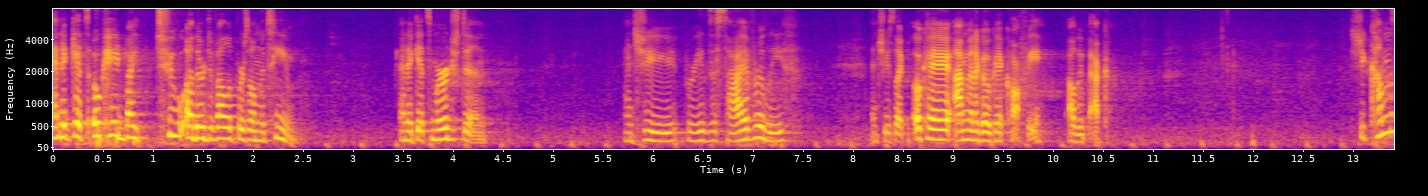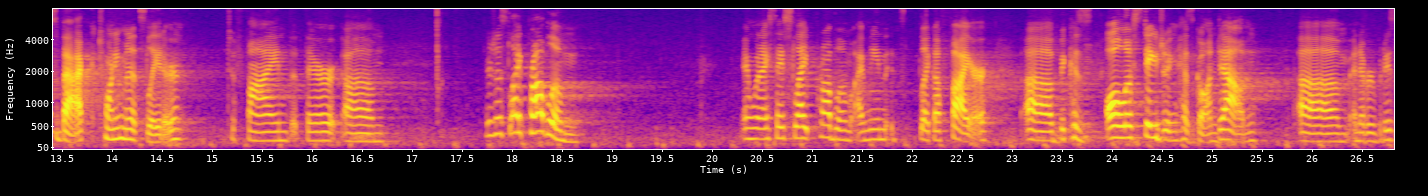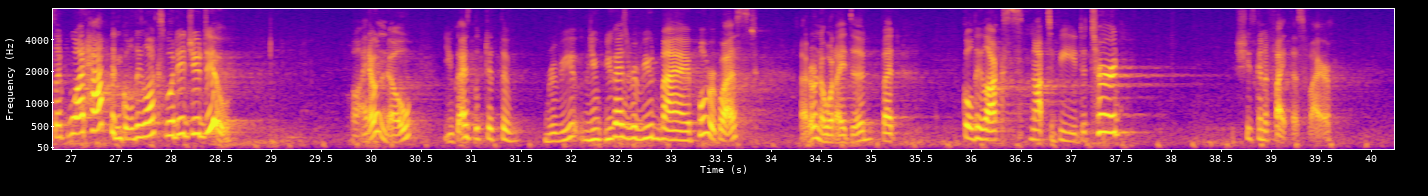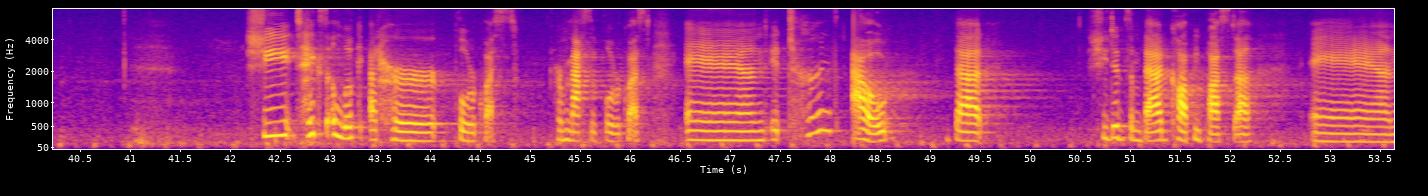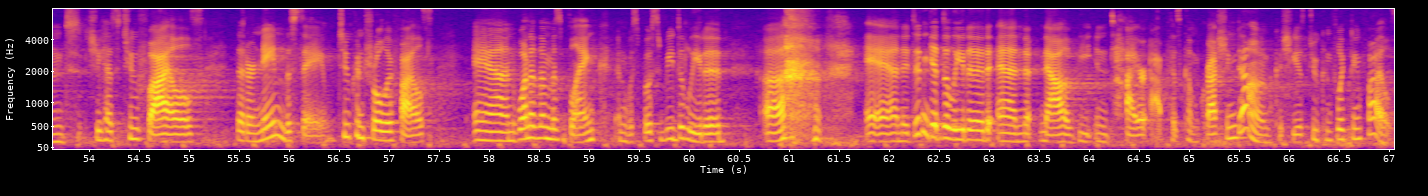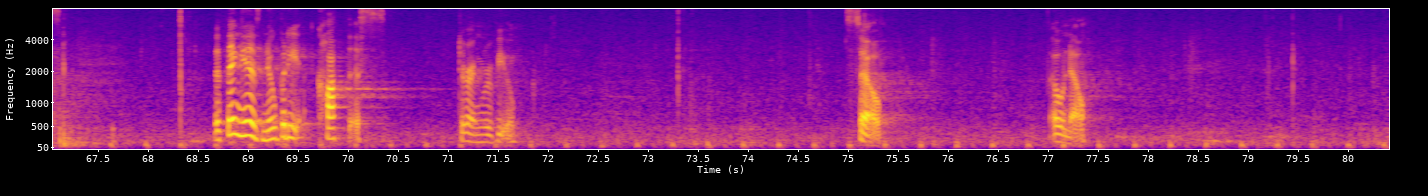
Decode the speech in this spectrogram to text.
And it gets okayed by two other developers on the team. And it gets merged in. And she breathes a sigh of relief, and she's like, OK, I'm going to go get coffee. I'll be back. She comes back 20 minutes later to find that there, um, there's a slight problem and when I say slight problem, I mean it's like a fire uh, because all of staging has gone down. Um, and everybody's like, what happened, Goldilocks? What did you do? Well, I don't know. You guys looked at the review. You, you guys reviewed my pull request. I don't know what I did, but Goldilocks, not to be deterred, she's going to fight this fire. She takes a look at her pull request, her massive pull request, and it turns out that she did some bad copy pasta, and she has two files that are named the same, two controller files, and one of them is blank and was supposed to be deleted, uh, and it didn't get deleted, and now the entire app has come crashing down because she has two conflicting files. The thing is, nobody caught this during review. So, oh no.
